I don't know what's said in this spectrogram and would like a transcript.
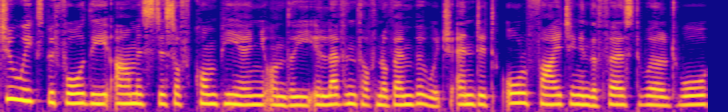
Two weeks before the armistice of Compiègne on the 11th of November, which ended all fighting in the First World War,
